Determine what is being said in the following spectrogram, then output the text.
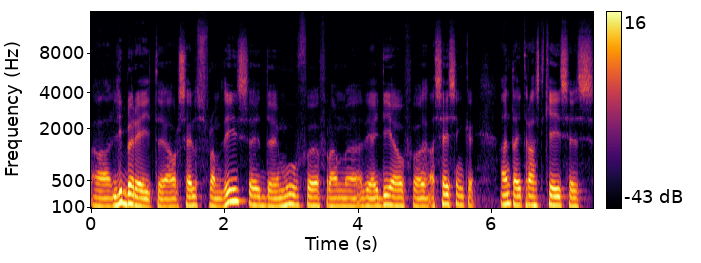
uh, liberate ourselves from this, uh, the move from the idea of assessing antitrust cases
